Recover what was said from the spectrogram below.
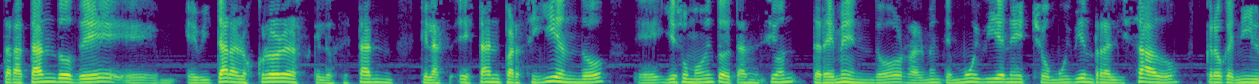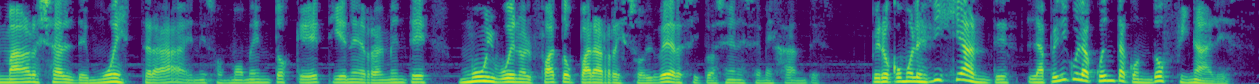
tratando de eh, evitar a los crawlers que los están, que las están persiguiendo. Eh, y es un momento de tensión tremendo, realmente muy bien hecho, muy bien realizado. Creo que Neil Marshall demuestra en esos momentos que tiene realmente muy buen olfato para resolver situaciones semejantes. Pero como les dije antes, la película cuenta con dos finales.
